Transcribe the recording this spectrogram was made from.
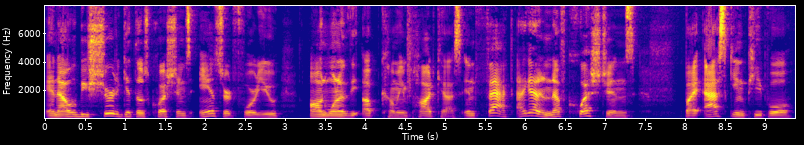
And I will be sure to get those questions answered for you on one of the upcoming podcasts. In fact, I got enough questions by asking people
